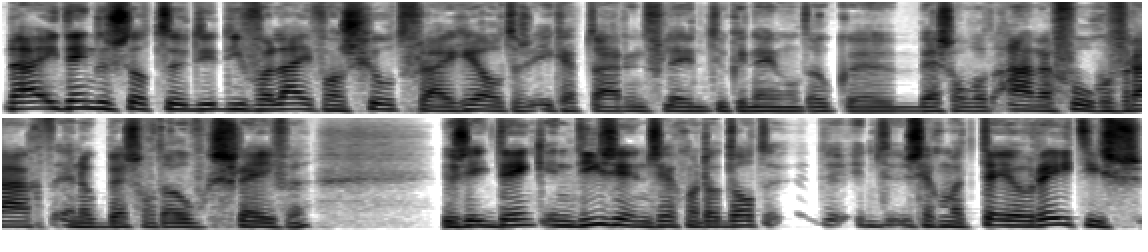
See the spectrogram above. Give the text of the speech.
Nou, ik denk dus dat eh, die, die vallei van schuldvrij geld. Dus ik heb daar in het verleden natuurlijk in Nederland ook eh, best wel wat aandacht voor gevraagd. En ook best wat over geschreven. Dus ik denk in die zin zeg maar, dat dat zeg maar, theoretisch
